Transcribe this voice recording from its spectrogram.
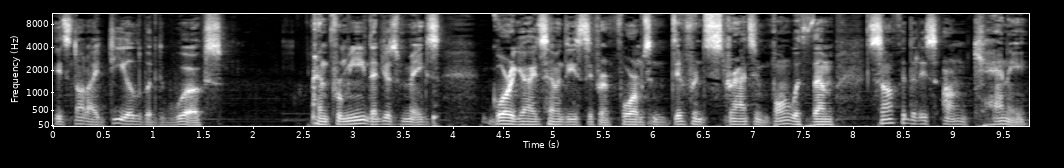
It's not ideal, but it works. And for me, that just makes Gourgeist having these different forms and different strats involved with them something that is uncanny.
